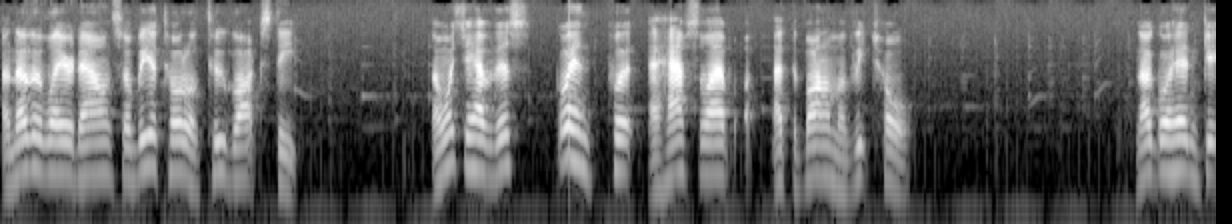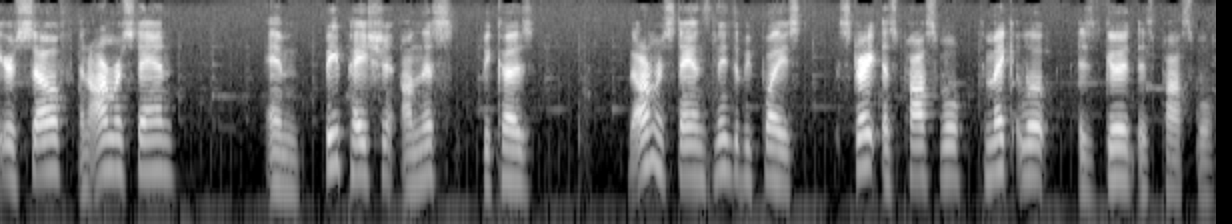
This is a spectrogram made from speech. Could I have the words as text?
another layer down, so be a total of two blocks deep. Now once you have this, go ahead and put a half slab at the bottom of each hole. Now go ahead and get yourself an armor stand and be patient on this because the armor stands need to be placed straight as possible to make it look as good as possible.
